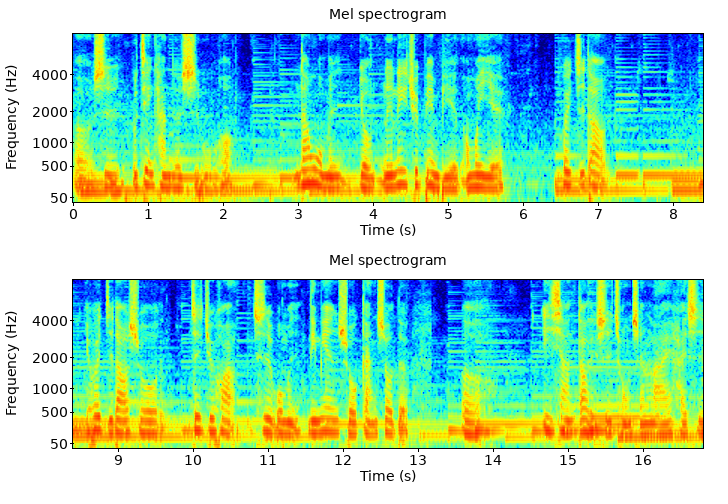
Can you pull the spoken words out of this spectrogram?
呃是不健康的食物哈。当我们有能力去辨别，我们也会知道，也会知道说这句话是我们里面所感受的，呃，意象到底是从神来还是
